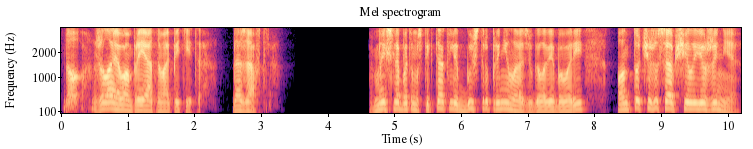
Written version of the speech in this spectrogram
Но желаю вам приятного аппетита. До завтра. Мысль об этом спектакле быстро принялась в голове Бавари, он тотчас же сообщил ее жене.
